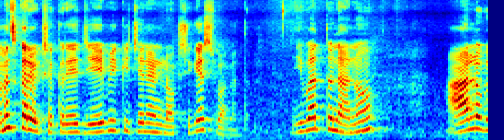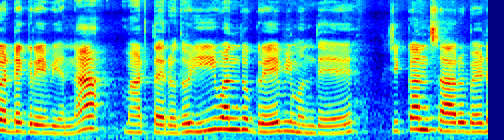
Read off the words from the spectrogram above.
ನಮಸ್ಕಾರ ವೀಕ್ಷಕರೇ, ಜೆ ಬಿ ಕಿಚನ್ ಆ್ಯಂಡ್ ಲಾಕ್ಸಿಗೆ ಸ್ವಾಗತ. ಇವತ್ತು ನಾನು ಆಲೂಗಡ್ಡೆ ಗ್ರೇವಿಯನ್ನು ಮಾಡ್ತಾ ಇರೋದು. ಈ ಒಂದು ಗ್ರೇವಿ ಮುಂದೆ ಚಿಕನ್ ಸಾರು ಬೇಡ,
